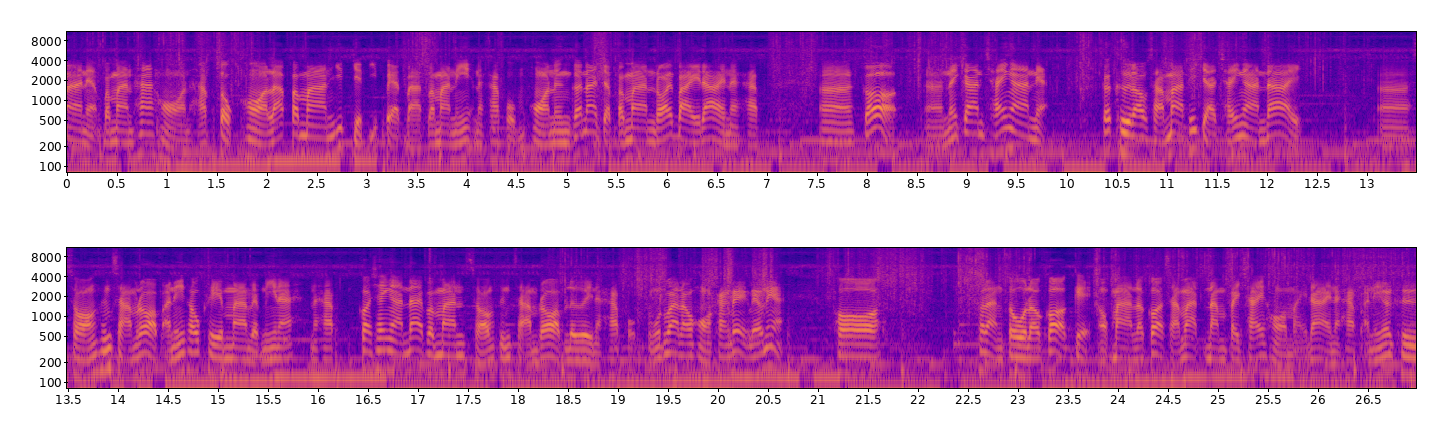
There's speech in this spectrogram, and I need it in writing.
มาเนี่ยประมาณ 5ห่อนะครับ ตกห่อละประมาณ 27-28 บาทประมาณนี้นะครับ ผมห่อหนึ่งก็น่าจะประมาณร้อยใบได้นะครับอ่าก็ในการใช้งานเนี่ยก็คือเราสามารถที่จะใช้งานได้สองถึงสามรอบ อันนี้เขาเคลมมาแบบนี้นะนะครับ ก็ใช้งานได้ประมาณ 2-3 รอบเลยนะครับผมสมมติว่าเราห่อครั้งแรกแล้วเนี่ย พอฝรั่งโตเราก็แกะออกมาแล้วก็สามารถนำไปใช้ห่อใหม่ได้นะครับ อันนี้ก็คือ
